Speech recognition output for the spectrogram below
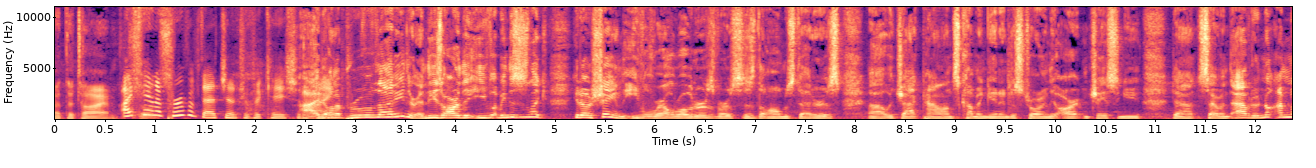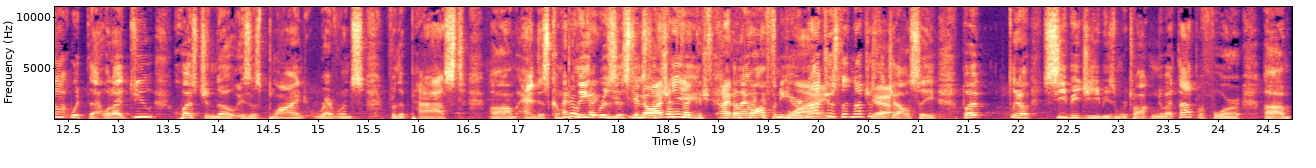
at the time. I So can't it's- approve of that gentrification. I don't Mike. approve of that either. And these are the evil. I mean, this is like you know, Shane, the evil railroaders versus the homesteaders, uh, with Jack Palance coming in and destroying the art and chasing you down Seventh Avenue. No, I'm not with that. What I do question though is this blind reverence for the past um, and this complete think- resistance you know, to I don't change think it's- I don't that think I it's often hear. Not blind. just the, not just Yeah. the Chelsea, but. You know, CBGBs, and we're talking about that before. Um,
